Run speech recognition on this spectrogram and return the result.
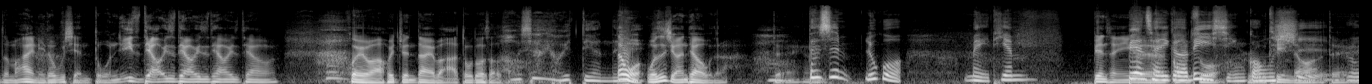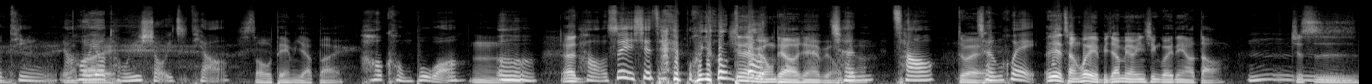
怎么爱你都不嫌多，你就一直跳，一直跳，一直跳，一直跳，会吧？会倦怠吧？多多少少好。像有一点呢。但我我是喜欢跳舞的啦，哦对但是如果每天变成一个变成一个例行公事 routine，然哑后又同一首一直跳，，so damn 哑巴，好恐怖哦。嗯。嗯，呃，好，所以现在不用现在不跳用跳，现在不用跳。晨，操对，晨会，而且晨会也比较没有硬性规定要到，嗯，就嗯是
